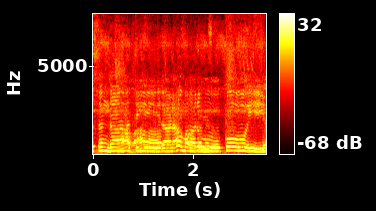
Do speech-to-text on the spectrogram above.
સંગાતી વાહ, વાહ, રાણા મારું કોઈ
